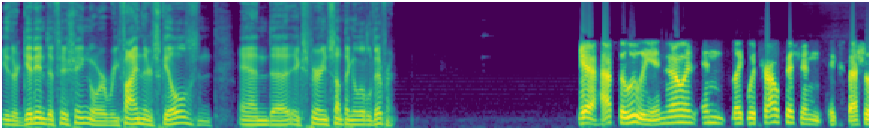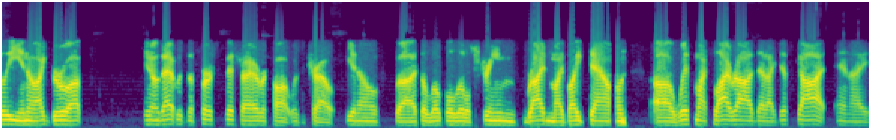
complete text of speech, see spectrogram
either get into fishing or refine their skills and and uh, experience something a little different. Yeah, absolutely. And you know, and, and like with trout fishing, especially, you know, I grew up. You know, that was the first fish I ever caught was a trout. You know, uh, at the local little stream, riding my bike down uh, with my fly rod that I just got, and I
